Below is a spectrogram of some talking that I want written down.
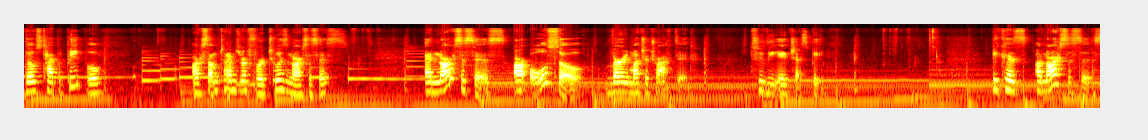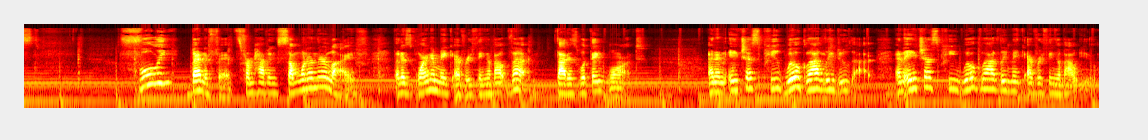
those type of people are sometimes referred to as narcissists. And narcissists are also very much attracted to the HSP. Because a narcissist fully benefits from having someone in their life that is going to make everything about them. That is what they want. And an HSP will gladly do that. An HSP will gladly make everything about you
